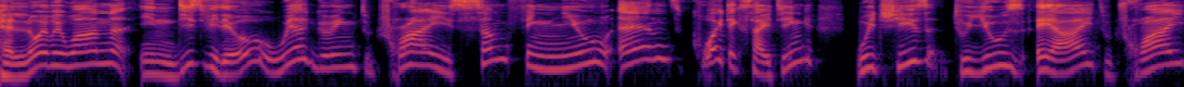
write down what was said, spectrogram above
Hello everyone! In this video, we are going to try something new and quite exciting, which is to use AI to try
